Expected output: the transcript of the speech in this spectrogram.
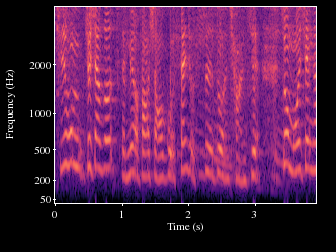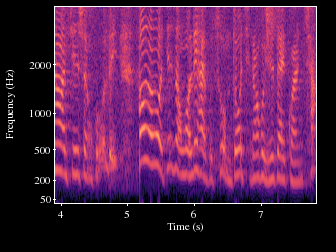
其实我们就像说谁没有发烧过，三九四十度很常见，所以我们会先看他精神活力。通常如果精神活力还不错，我们都会请他回去再观察。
